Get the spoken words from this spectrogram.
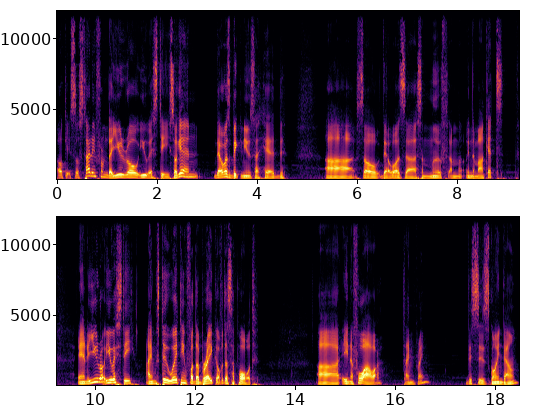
Okay, so starting from the Euro USD. So again, there was big news ahead. Uh, so there was uh, some move um, in the market. And Euro USD, I'm still waiting for the break of the support uh, in a 4 hour time frame. This is going down.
